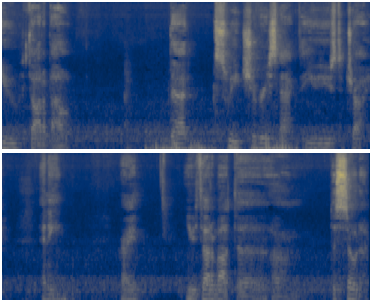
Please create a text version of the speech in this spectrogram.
you thought about that sweet sugary snack that you used to try and eat, right? You thought about the um, the soda.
